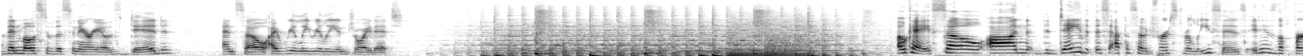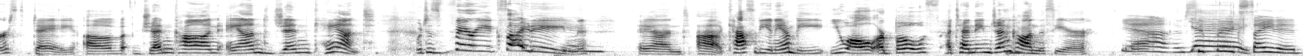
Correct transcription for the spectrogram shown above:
than most of the scenarios did, and so I really really enjoyed it. Okay, so on the day that this episode first releases, it is the first day of Gen Con and Gen Can't, which is very exciting. Yay. And uh, Cassidy and Ambi, you all are both attending Gen Con this year. Yeah, I'm Yay. super excited.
